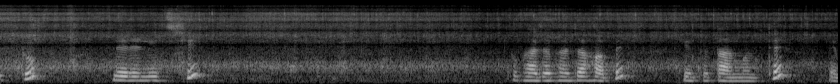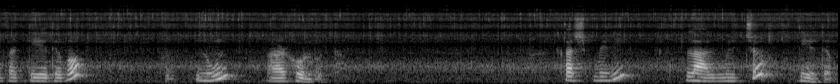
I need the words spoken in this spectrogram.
একটু নেড়ে নিচ্ছি। একটু ভাজা ভাজা হবে, কিন্তু তার মধ্যে এবার দিয়ে দেব নুন আর হলুদ। কাশ্মীরি লাল মির্চও দিয়ে দেব।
